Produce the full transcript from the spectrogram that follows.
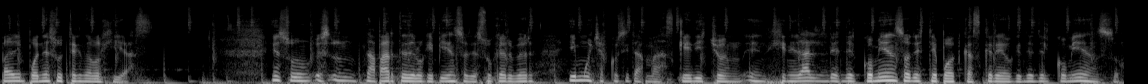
para imponer sus tecnologías. Eso es una parte de lo que pienso de Zuckerberg y muchas cositas más que he dicho en, general desde el comienzo de este podcast, creo que desde el comienzo,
